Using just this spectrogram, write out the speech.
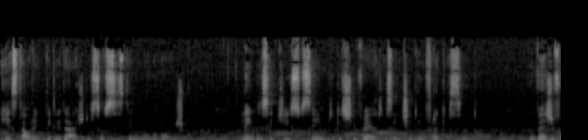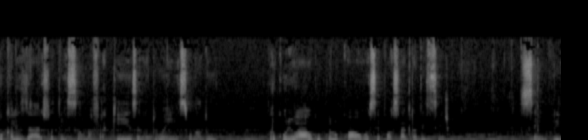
e restaura a integridade do seu sistema imunológico. Lembre-se disso sempre que estiver se sentindo enfraquecido. Em vez de focalizar sua atenção na fraqueza, na doença ou na dor, procure algo pelo qual você possa agradecer. Sempre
